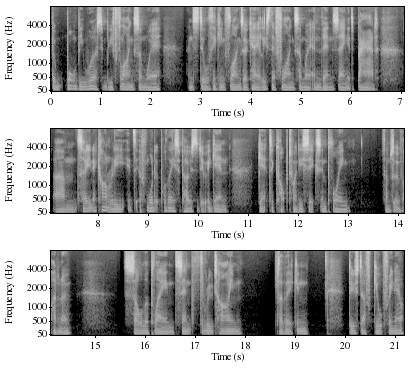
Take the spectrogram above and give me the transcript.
But what would be worse would be flying somewhere and still thinking flying's okay. At least they're flying somewhere and then saying it's bad. Um, so you know, can't really. It's, what, what are they supposed to do? Again, get to COP26 employing some sort of I don't know solar plane sent through time so they can do stuff guilt free now.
